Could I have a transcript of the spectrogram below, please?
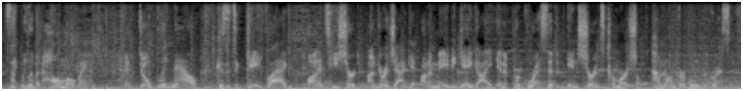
It's like we live in homo land. And don't blink now, because it's a gay flag on a t shirt, under a jacket, on a maybe gay guy in a progressive insurance commercial. How non verbally progressive.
